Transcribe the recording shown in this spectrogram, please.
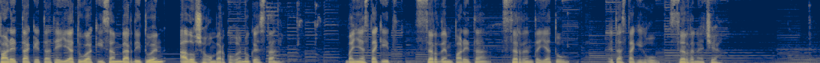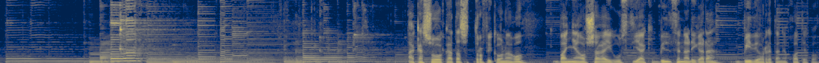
paretak eta teiatuak izan behar dituen ados egon beharko genuke, ezta? Baina ez dakit zer den pareta, zer den teiatu, eta ez dakigu zer den etxea. Akaso katastrofiko nago, baina osagai guztiak biltzen ari gara bide horretan joateko.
